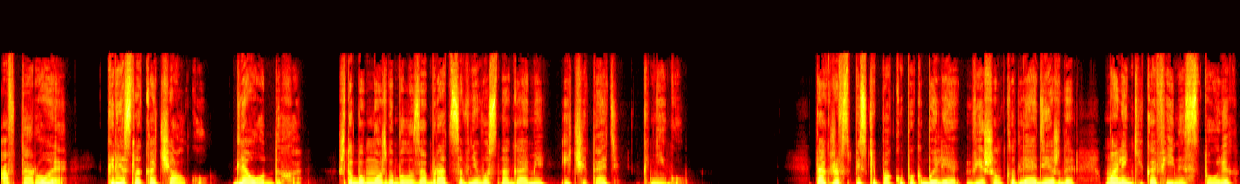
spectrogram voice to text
А второе — кресло-качалку для отдыха, чтобы можно было забраться в него с ногами и читать книгу. Также в списке покупок были вешалка для одежды, маленький кофейный столик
